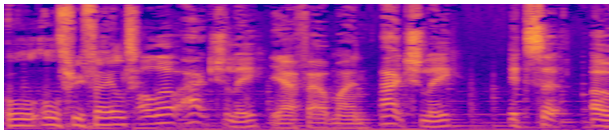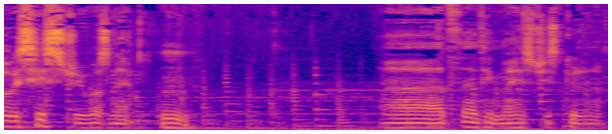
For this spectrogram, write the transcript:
all all three failed. Although, actually, Yeah, I failed mine. actually, it's a. Oh, it's history, wasn't it? Hmm. Uh, I don't think my history's good enough.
